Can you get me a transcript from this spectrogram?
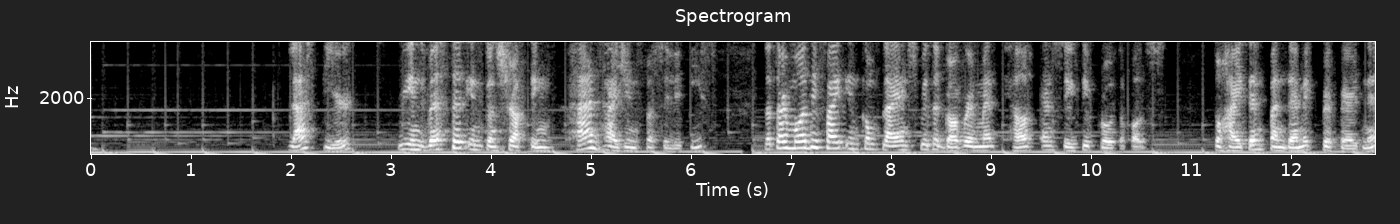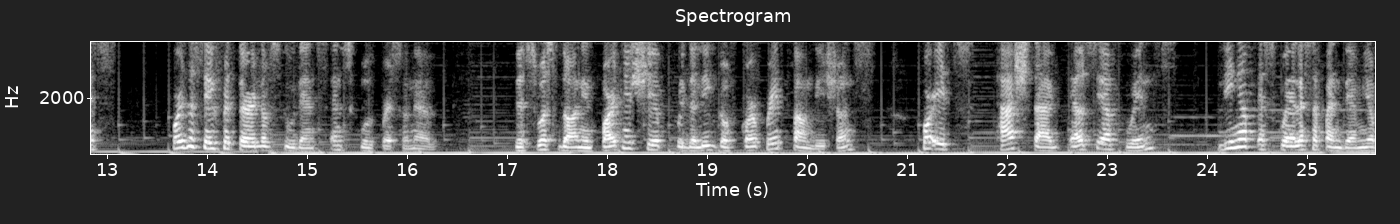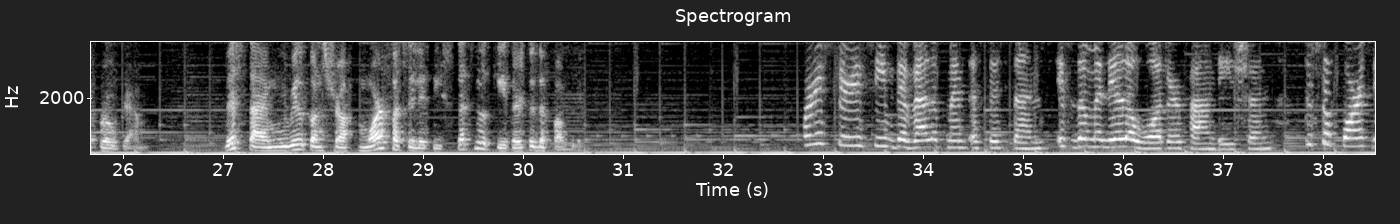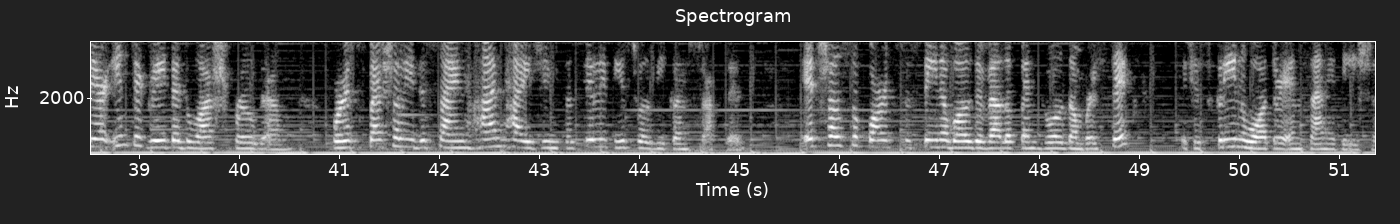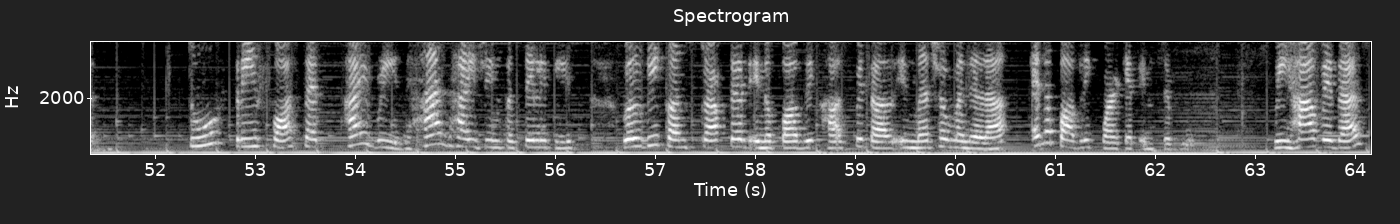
Last year, we invested in constructing hand hygiene facilities that are modified in compliance with the government health and safety protocols to heighten pandemic preparedness for the safe return of students and school personnel. This was done in partnership with the League of Corporate Foundations for its hashtag LCF Wins Lingap Eskwela sa Pandemya program. This time, we will construct more facilities that will cater to the public. First to receive development assistance is the Manila Water Foundation to support their integrated wash program, where specially designed hand hygiene facilities will be constructed. It shall support Sustainable Development Goal number 6, which is clean water and sanitation. Two, three faucet hybrid hand hygiene facilities will be constructed in a public hospital in Metro Manila and a public market in Cebu. We have with us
